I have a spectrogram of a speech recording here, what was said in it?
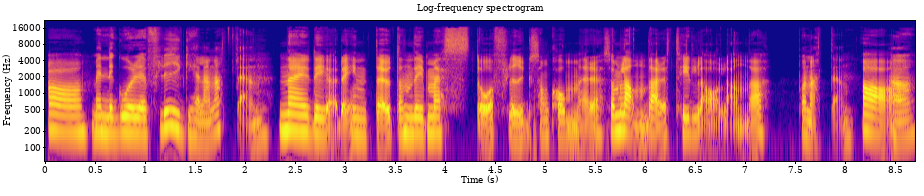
ja, Men det går flyg hela natten? nej det gör det inte. Utan det är mest då flyg som kommer, som landar till Arlanda. På natten? Ja, Ja.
